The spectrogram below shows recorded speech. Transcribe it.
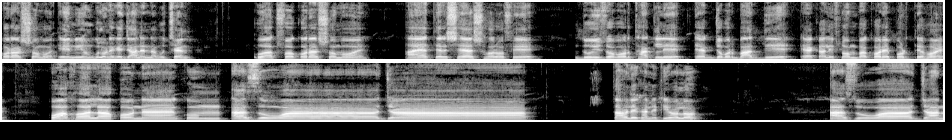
করার সময়, এই নিয়মগুলো অনেকে জানেন না, বুঝছেন? ওয়াকফ করার সময় আয়াতের শেষ হরফে দুই জবর থাকলে এক জবর বাদ দিয়ে এক আলিফ লম্বা করে পড়তে হয়। তাহলে এখানে কি হলো? আজওয়া জান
